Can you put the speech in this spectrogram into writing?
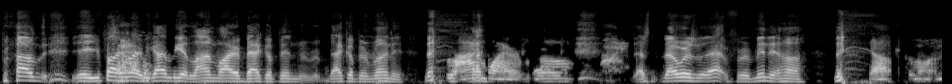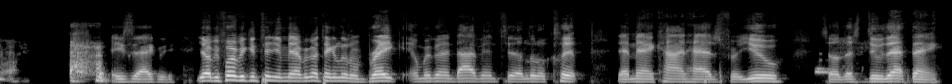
Probably. Yeah, you're probably right. We got to get LimeWire back up and back up and running. LimeWire, bro. That's that was with that for a minute, huh? Yeah, come on, man. Exactly. Yo, before we continue, man, we're gonna take a little break and we're gonna dive into a little clip that mankind has for you. So let's do that thing.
